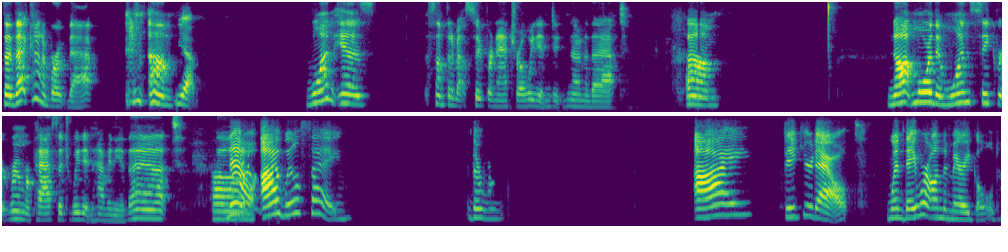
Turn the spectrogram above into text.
So that kind of broke that. um Yeah. one is something about supernatural. We didn't do none of that. Um not more than one secret room or passage. We didn't have any of that. Um, Now, I will say the I figured out when they were on the Marigold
